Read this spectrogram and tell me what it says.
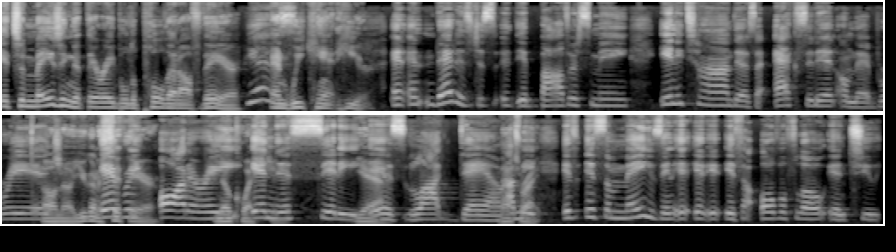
It's amazing that they're able to pull that off there, Yes. and we can't here. And, and that is just it, it bothers me. Anytime there's an accident on that bridge, Oh, no, you're gonna sit every there. artery No question. in this city Yeah. is locked down. That's I mean, right. it's it's amazing. It, it, it's an overflow into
